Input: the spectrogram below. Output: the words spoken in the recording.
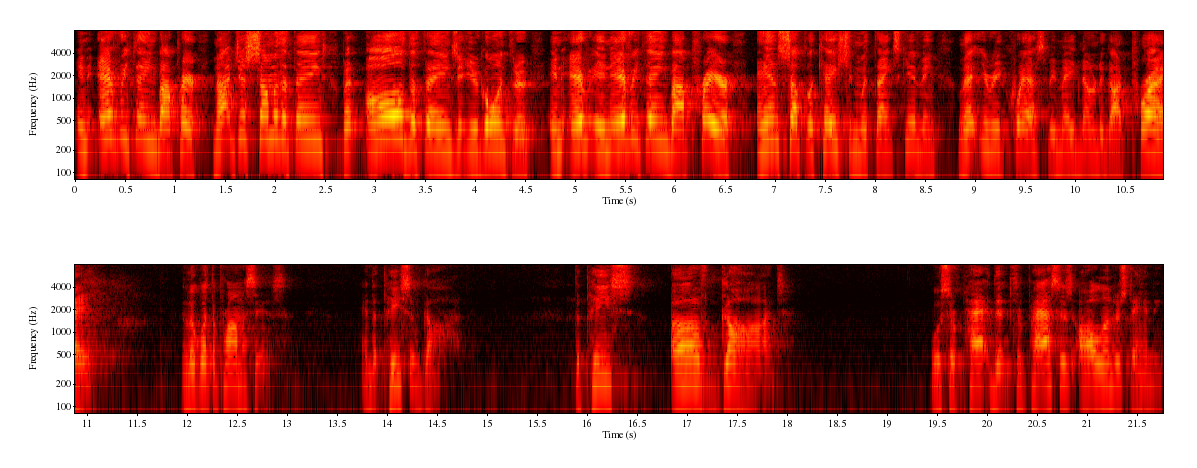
in everything by prayer. Not just some of the things, but all the things that you're going through. In, every, in everything by prayer and supplication with thanksgiving, let your requests be made known to God. Pray. And look what the promise is. And the peace of God, the peace of God will surpass, that surpasses all understanding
